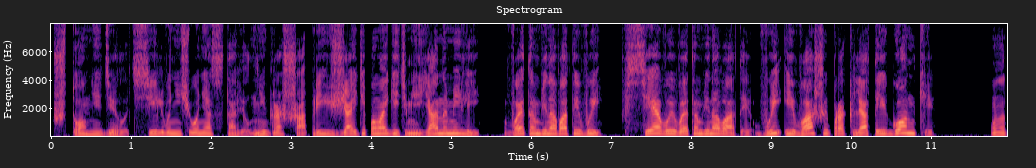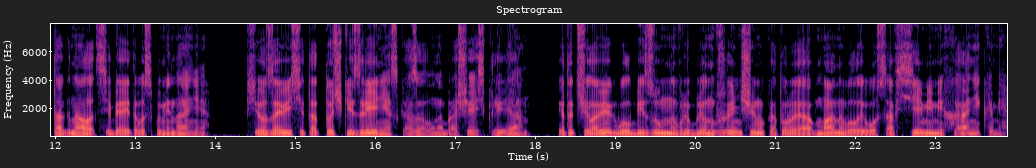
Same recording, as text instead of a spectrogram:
«Что мне делать? Сильва ничего не оставил, ни гроша. Приезжайте, помогите мне, я на мели. В этом виноваты вы. Все вы в этом виноваты. Вы и ваши проклятые гонки». Он отогнал от себя это воспоминание. «Все зависит от точки зрения», — сказал он, обращаясь к Лилиан. Этот человек был безумно влюблен в женщину, которая обманывала его со всеми механиками.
